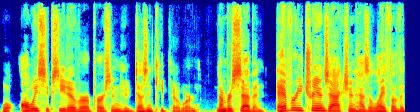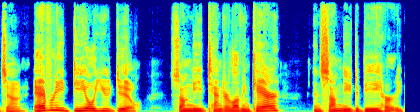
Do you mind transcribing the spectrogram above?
will always succeed over a person who doesn't keep their word. Number seven, every transaction has a life of its own. Every deal you do, some need tender loving care and some need to be hurried.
